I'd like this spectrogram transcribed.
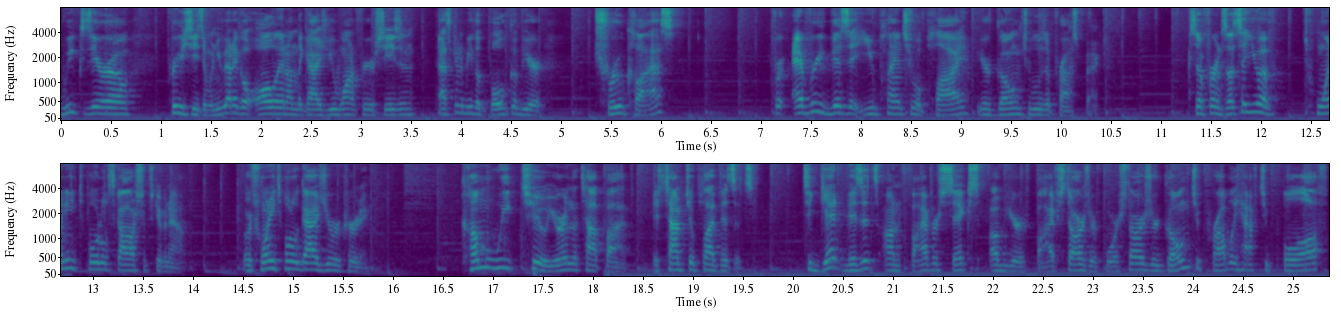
week zero preseason, when you got to go all in on the guys you want for your season, that's going to be the bulk of your true class. For every visit you plan to apply, you're going to lose a prospect. So, for instance, let's say you have 20 total scholarships given out or 20 total guys you're recruiting. Come week two, you're in the top five. It's time to apply visits. To get visits on five or six of your five stars or four stars, you're going to probably have to pull off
